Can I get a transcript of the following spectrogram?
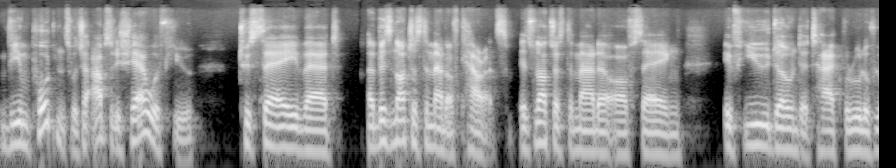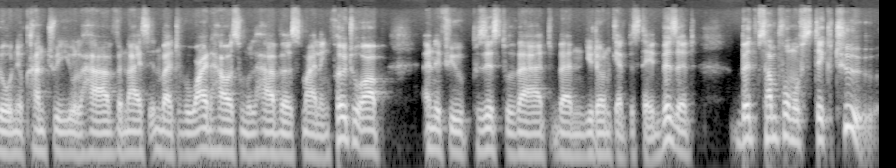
the importance, which I absolutely share with you, to say that uh, this is not just a matter of carrots. It's not just a matter of saying, if you don't attack the rule of law in your country, you'll have a nice invite to the White House and we'll have a smiling photo op. And if you persist with that, then you don't get the state visit. But some form of stick too.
